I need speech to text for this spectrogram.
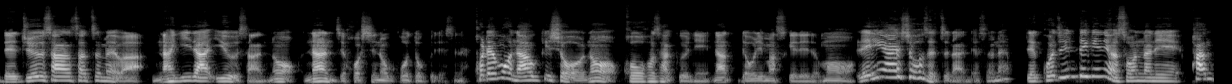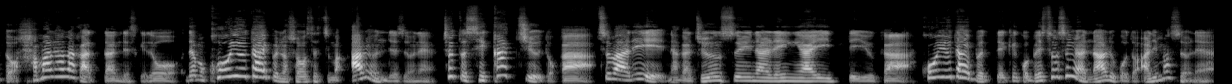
で、13冊目は、なぎらゆうさんの何時星のごとくですね。これも直木賞の候補作になっておりますけれども、恋愛小説なんですよね。で、個人的にはそんなにパンとはまらなかったんですけど、でもこういうタイプの小説もあるんですよね。ちょっとセカチュウとか、つまり、なんか純粋な恋愛っていうか、こういうタイプって結構ベストセラーになることありますよね。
